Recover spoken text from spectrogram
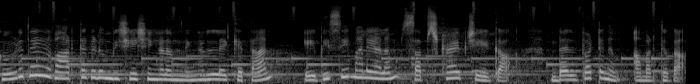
കൂടുതൽ വാർത്തകളും വിശേഷങ്ങളും നിങ്ങളിലേക്ക് എത്താൻ A B C Malayalam subscribe ചെയ്യുക. ബെൽബട്ടനും അമർത്തുക.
